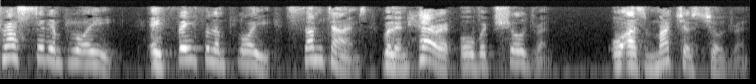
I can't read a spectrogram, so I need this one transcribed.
trusted employee, a faithful employee, sometimes will inherit over children, or as much as children,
